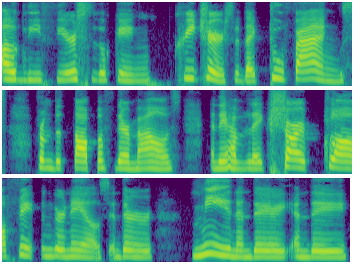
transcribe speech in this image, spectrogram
ugly, fierce looking creatures with like two fangs from the top of their mouths and they have like sharp claw fingernails and they're mean and they and they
